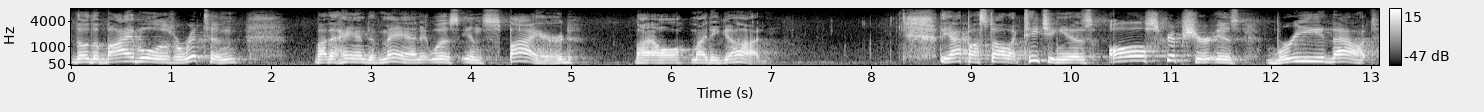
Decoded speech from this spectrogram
though the Bible was written by the hand of man, it was inspired by Almighty God. The apostolic teaching is all Scripture is breathed out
